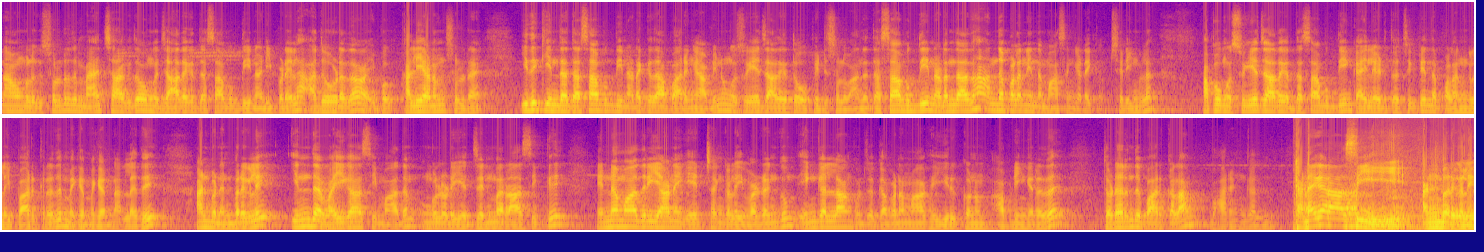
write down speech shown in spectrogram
நான் உங்களுக்கு சொல்கிறது மேட்ச் ஆகுதோ உங்கள் ஜாதக தசாபுக்தியின் அடிப்படையில் அதோட தான் இப்போ கல்யாணம்னு சொல்கிறேன் இதுக்கு இந்த தசாபுக்தி நடக்குதா பாருங்கள் அப்படின்னு உங்கள் சுய ஜாதகத்தை ஒப்பிட்டு சொல்லுவேன். அந்த தசாபுக்தி நடந்தால் தான் அந்த பலன் இந்த மாதம் கிடைக்கும். சரிங்களா? அப்போ உங்கள் சுய ஜாதக தசாபுக்தியும் கையில் எடுத்து வச்சுக்கிட்டு இந்த பலன்களை பார்க்கிறது மிக மிக நல்லது. அன்பு நண்பர்களே இந்த வைகாசி மாதம் உங்களுடைய ஜென்ம ராசிக்கு என்ன மாதிரியான ஏற்றங்களை வழங்கும் எங்கெல்லாம் கொஞ்சம் கவனமாக இருக்கணும் அப்படிங்கிறத தொடர்ந்து பார்க்கலாம். வாருங்கள். கடகராசி அன்பர்களே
